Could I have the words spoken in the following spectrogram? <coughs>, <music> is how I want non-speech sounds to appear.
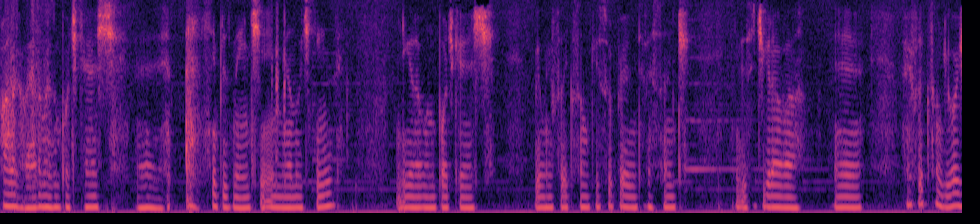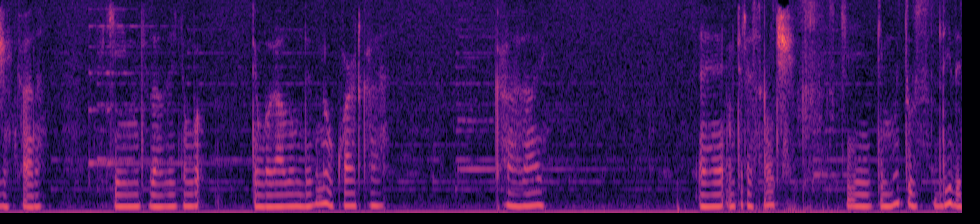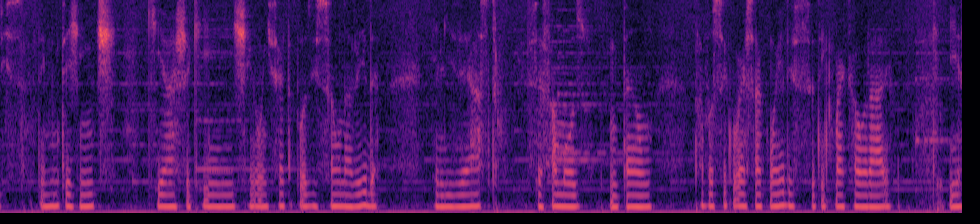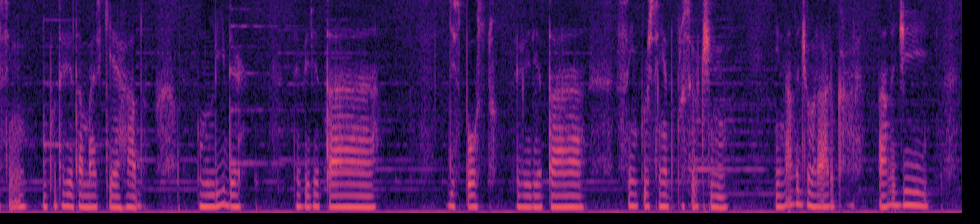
Fala galera, mais um podcast. É, <coughs> simplesmente meia-noite 15 de gravando um podcast. Vi uma reflexão aqui super interessante e decidi gravar. É, a reflexão de hoje, cara, é que muitas das vezes tem um, tem um dentro do meu quarto, cara. Caralho. É interessante que tem muitos líderes tem muita gente que acha que chegou em certa posição na vida, eles é astro, eles é famoso. Então, para você conversar com eles, você tem que marcar horário. E assim, não poderia estar mais que errado. Um líder deveria estar disposto, deveria estar 100% pro seu time. E nada de horário, cara. Nada de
